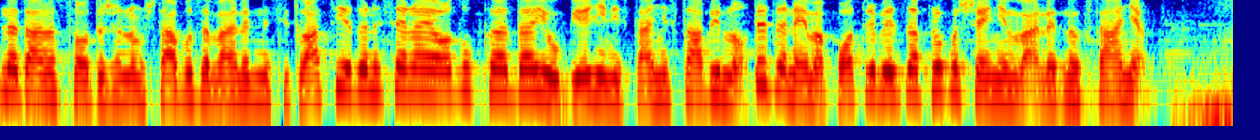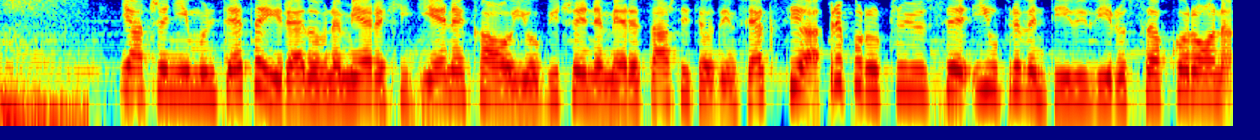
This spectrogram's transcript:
Na danas održanom štabu za vanredne situacije donesena je odluka da je u Bijeljini stanje stabilno, te da nema potrebe za proglašenjem vanrednog stanja. Jačanje imuniteta i redovne mjere higijene kao i običajne mjere zaštite od infekcija preporučuju se i u preventivi virusa korona.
